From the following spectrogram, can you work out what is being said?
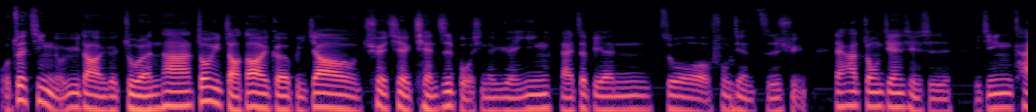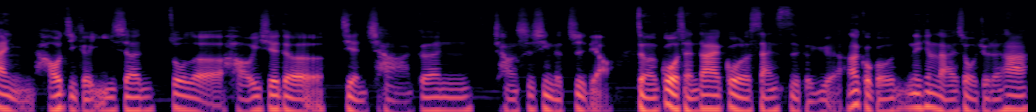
我最近有遇到一个主人，他终于找到一个比较确切前肢跛行的原因，来这边做复健咨询。但他中间其实已经看好几个医生，做了好一些的检查跟尝试性的治疗，整个过程大概过了三四个月。那狗狗那天来的时候，我觉得它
